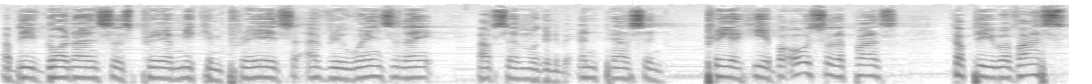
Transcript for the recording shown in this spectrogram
I believe God answers prayer and we can pray. So every Wednesday night, I've said we're going to be in person prayer here. But also the past couple of years, we've asked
